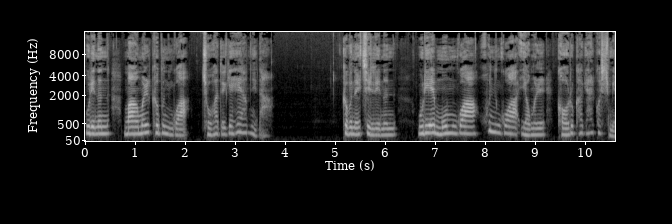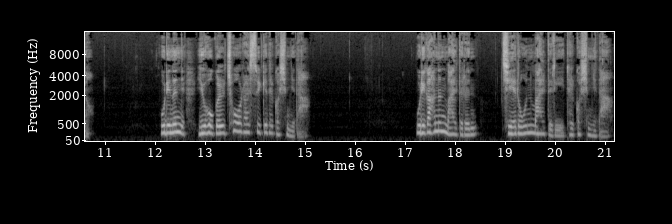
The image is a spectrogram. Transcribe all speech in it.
우리는 마음을 그분과 조화되게 해야 합니다. 그분의 진리는 우리의 몸과 혼과 영을 거룩하게 할 것이며 우리는 유혹을 초월할 수 있게 될 것입니다. 우리가 하는 말들은 지혜로운 말들이 될 것입니다.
